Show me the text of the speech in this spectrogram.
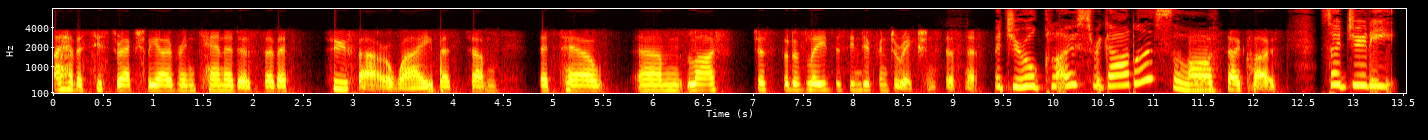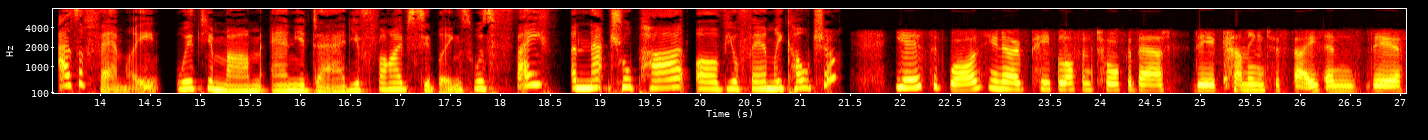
I have a sister actually over in Canada, so that's too far away, but um, that's how um, life just sort of leads us in different directions, doesn't it? But you're all close regardless? Or? Oh, so close. So, Judi, as a family, with your mum and your dad, your five siblings, was faith a natural part of your family culture? Yes, it was. You know, people often talk about their coming to faith and their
